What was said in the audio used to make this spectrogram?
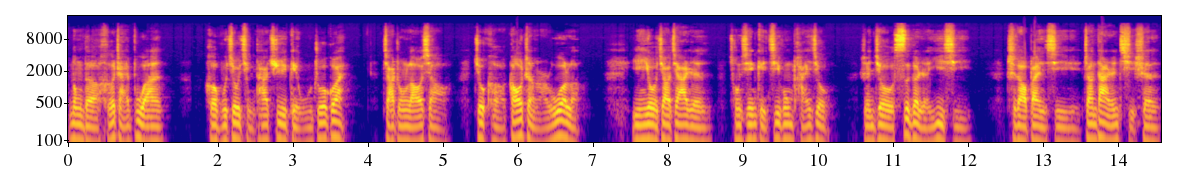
弄得何宅不安，何不就请他去给吴捉怪？家中老小就可高枕而卧了。因又叫家人重新给济公排酒，仍旧四个人一席。吃到半席，张大人起身，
